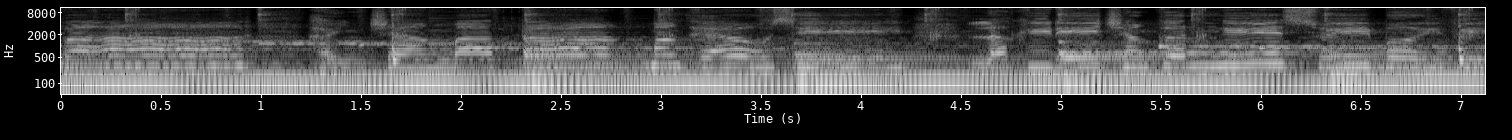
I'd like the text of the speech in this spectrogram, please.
vã. Hành trang mà ta mang theo gì? Là khi đi chẳng cần nghĩ suy bởi vì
